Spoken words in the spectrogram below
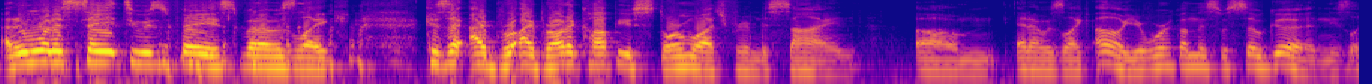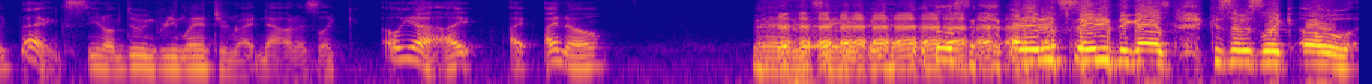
I didn't want to say it to his face, but I was like, because I I, br- I brought a copy of Stormwatch for him to sign. Um, and I was like, "Oh, your work on this was so good," and he's like, "Thanks." You know, I'm doing Green Lantern right now, and I was like, "Oh yeah, I I, I know." And I didn't say anything else. And I didn't say anything else because I was like, "Oh,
